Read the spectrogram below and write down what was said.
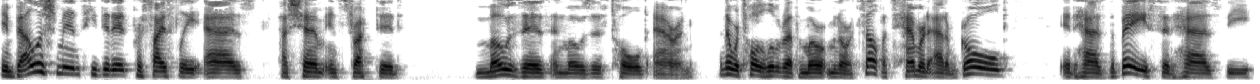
embellishments, he did it precisely as Hashem instructed Moses and Moses told Aaron. And then we're told a little bit about the menorah itself. It's hammered out of gold. It has the base. It has the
